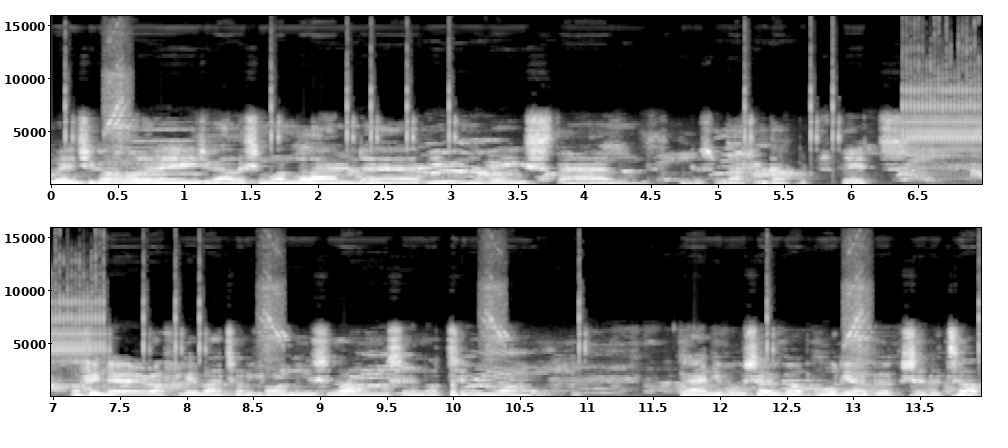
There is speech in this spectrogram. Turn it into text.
which you got all of these, you got Alice in Wonderland, uh, Beauty and the Beast, and just some Daffy Duck bits. I think they're roughly about 25 minutes long, so not too long. And you've also got audio books at the top.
